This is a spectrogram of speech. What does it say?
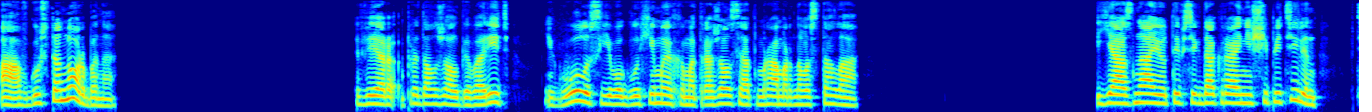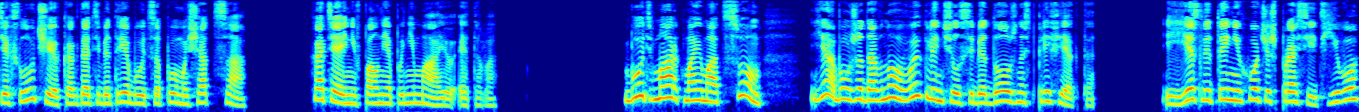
Августа Норбана. Вер продолжал говорить, и голос его глухим эхом отражался от мраморного стола. «Я знаю, ты всегда крайне щепетилен в тех случаях, когда тебе требуется помощь отца, хотя и не вполне понимаю этого. Будь Марк моим отцом, я бы уже давно выклинчил себе должность префекта. И если ты не хочешь просить его,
